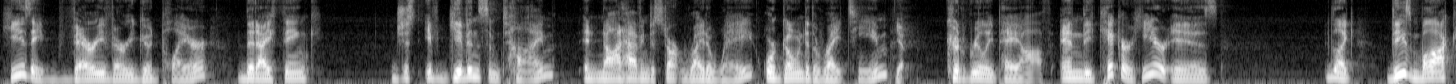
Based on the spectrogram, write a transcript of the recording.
he is a very very good player that I think just if given some time and not having to start right away or going to the right team, Yep. could really pay off. And the kicker here is like these mock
